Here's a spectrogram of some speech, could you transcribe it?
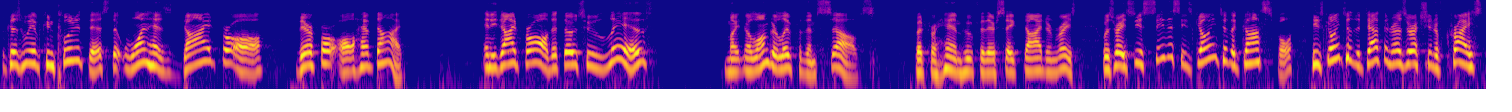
because we have concluded this, that one has died for all, therefore all have died. And he died for all, that those who live might no longer live for themselves but for him who for their sake died and raised was raised. Do you see this? He's going to the gospel. He's going to the death and resurrection of Christ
